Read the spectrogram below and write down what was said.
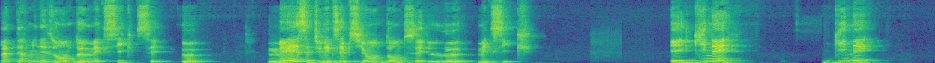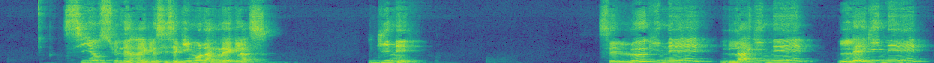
La terminaison de Mexique, c'est E. Mais c'est une exception, donc c'est le Mexique. Et Guinée. Guinée. Si on suit les règles, si seguimos las reglas, Guinée. C'est le Guinée, la Guinée, les Guinées.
